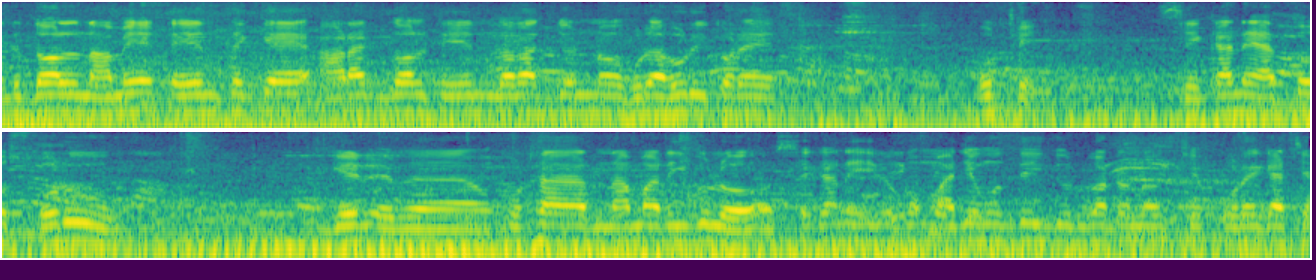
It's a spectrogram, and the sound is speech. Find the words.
একদল নামে ট্রেন থেকে আর দল ট্রেন ধরার জন্য হুড়াহুড়ি করে ওঠে। সেখানে এত সরু গেট ওঠার নামার ইগুলো সেখানে এরকম মাঝে মধ্যেই দুর্ঘটনা হচ্ছে, পড়ে গেছে,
